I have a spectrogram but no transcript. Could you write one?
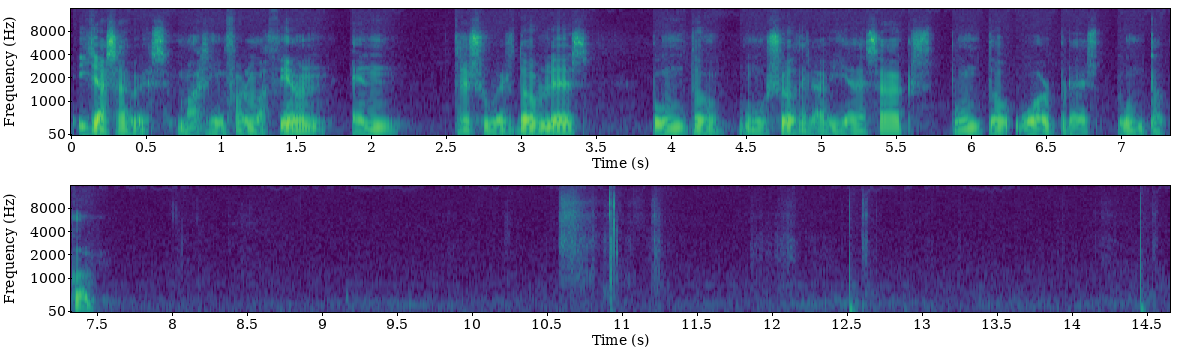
Y ya sabes, más información en www.museodelavilladesax.wordpress.com.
